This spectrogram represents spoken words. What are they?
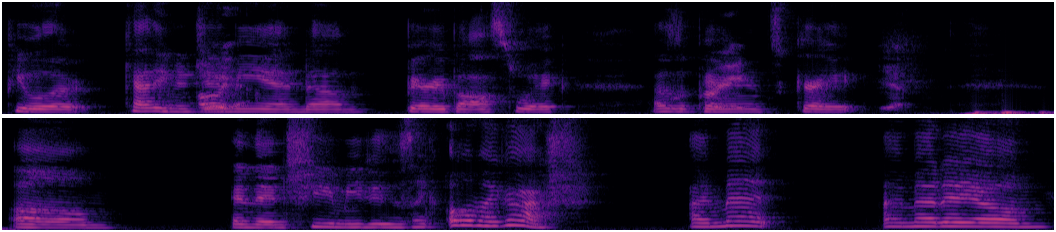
people that kathy and Oh, yeah. jimmy and um, barry bostwick as the Great. parents great Yeah. um and then she immediately was like oh my gosh i met i met a um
